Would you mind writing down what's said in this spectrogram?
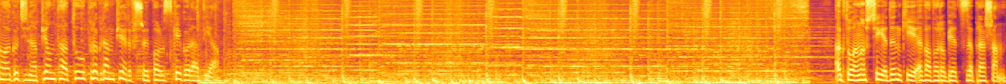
Minęła godzina piąta, tu program pierwszy Polskiego Radia. Aktualności jedynki Ewa Worobiec, zapraszam.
